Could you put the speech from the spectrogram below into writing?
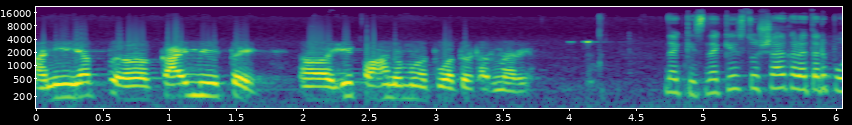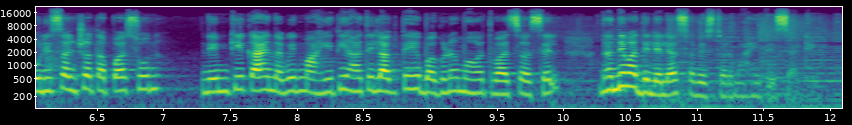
आणि यात काय मिळतंय हे पाहणं महत्वाचं ठरणार आहे. नक्कीच नक्कीच. तुषार खरं तर पोलिसांच्या तपासून नेमकी काय नवीन माहिती हाती लागते हे बघणं महत्वाचं असेल. धन्यवाद दिलेल्या सविस्तर माहितीसाठी.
